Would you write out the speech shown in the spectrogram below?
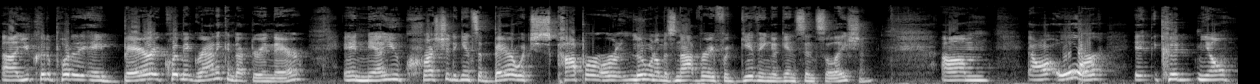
Uh, you could have put a, a bare equipment grounding conductor in there, and now you crush it against a bare, which copper or aluminum is not very forgiving against insulation. Um, or, or it could, you know,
